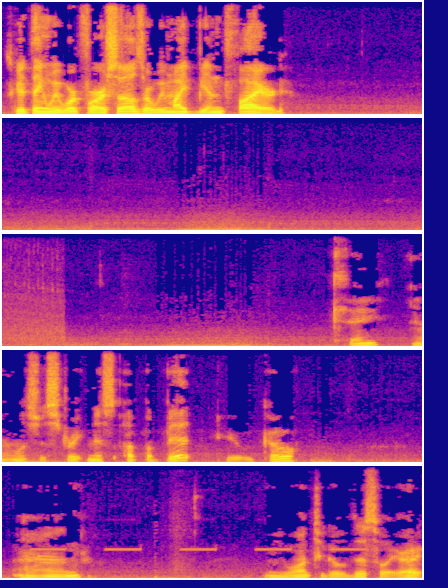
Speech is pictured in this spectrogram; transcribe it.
It's a good thing we work for ourselves or we might be fired. Okay, and let's just straighten this up a bit. Here we go. And we want to go this way, right?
